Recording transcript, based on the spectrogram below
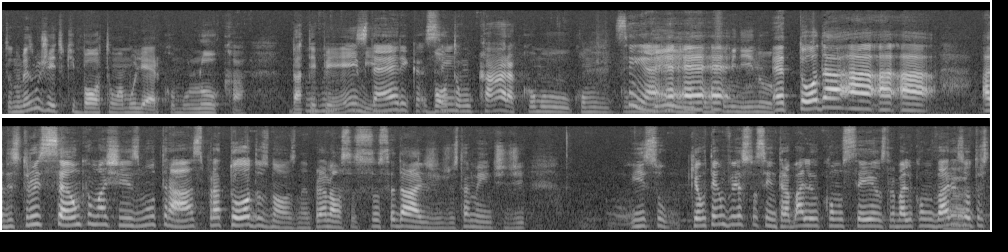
Então, do mesmo jeito que botam a mulher como louca da TPM, Histérica, sim. botam o cara como, como, como Sim, gay, é, é, como é- feminino. é toda a, a, a, a destruição que o machismo traz para todos nós, né? Para nossa sociedade, justamente de isso que eu tenho visto assim, trabalho como seus, trabalho com vários outros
